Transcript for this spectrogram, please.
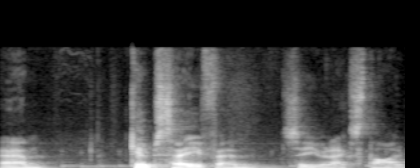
And keep safe and see you next time.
